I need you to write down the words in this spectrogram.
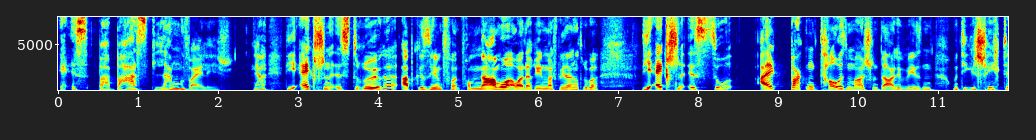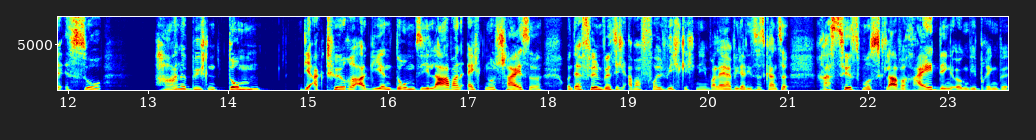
er ist barbarst langweilig. Ja, die Action ist dröge, abgesehen von, vom Namo, aber da reden wir später noch drüber. Die Action ist so altbacken tausendmal schon da gewesen und die Geschichte ist so hanebüchen dumm. Die Akteure agieren dumm, sie labern echt nur Scheiße und der Film will sich aber voll wichtig nehmen, weil er ja wieder dieses ganze Rassismus, Sklaverei-Ding irgendwie bringen will.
